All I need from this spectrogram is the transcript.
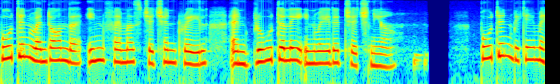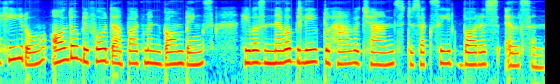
Putin went on the infamous Chechen Trail and brutally invaded Chechnya. Putin became a hero, although before the apartment bombings, he was never believed to have a chance to succeed Boris Yeltsin.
